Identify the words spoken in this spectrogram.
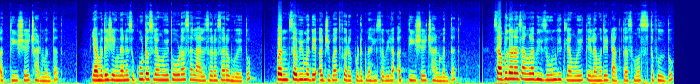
अतिशय छान बनतात. यामध्ये शेंगदाण्याचं कूट असल्यामुळे थोडासा लालसर असा रंग येतो पण चवीमध्ये अजिबात फरक पडत नाही चवीला अतिशय छान बनतात. साबुदाणा चांगला भिजवून घेतल्यामुळे तेलामध्ये टाकताच मस्त फुलतो.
